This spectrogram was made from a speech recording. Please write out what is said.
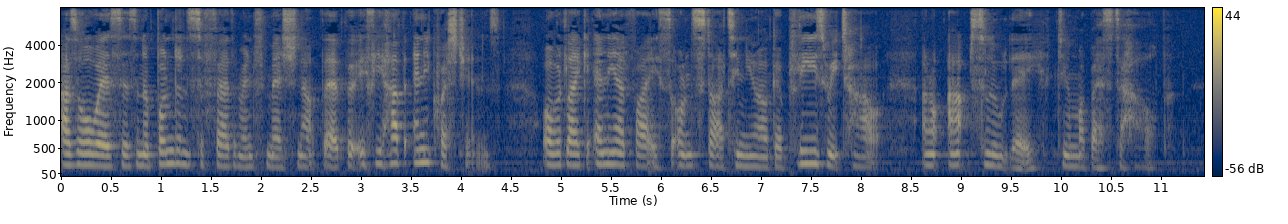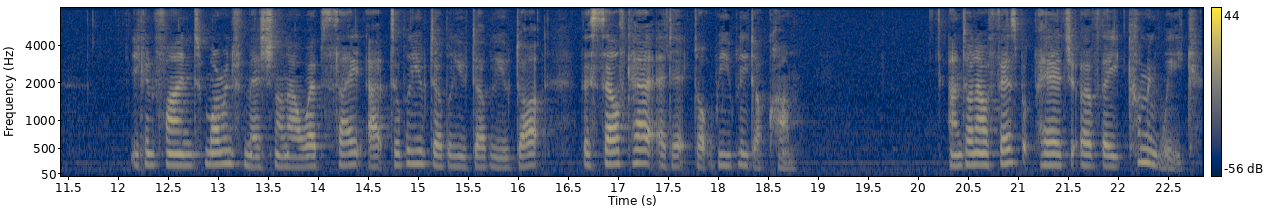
As always, there's an abundance of further information out there, but if you have any questions or would like any advice on starting yoga, please reach out and I'll absolutely do my best to help. You can find more information on our website at www.theselfcareedit.weebly.com and on our Facebook page of the coming week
